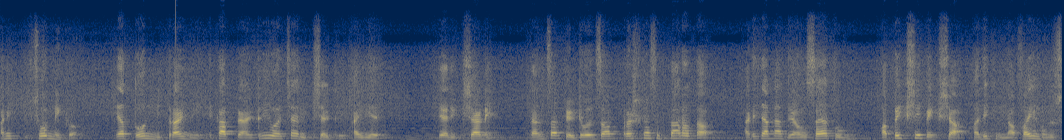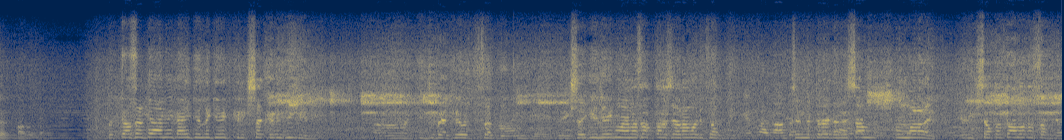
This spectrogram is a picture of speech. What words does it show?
आणि किशोर निकम या दोन मित्रांनी एका बॅटरीवरच्या रिक्षाची आयडिया दिली या रिक्षाने त्यांचा पेट्रोलचा प्रश्न सुटणार होता आणि त्यांना व्यवसायातून अपेक्षेपेक्षा अधिक नफाही मिळू शकणार होता. तर त्यासाठी आम्ही काय केलं की एक रिक्षा खरेदी केली. तिची बॅटरीवरती चालते रिक्षा गेली एक महिना सातारा शहरामध्ये चालते आमचे मित्र घनश्याम कुंभार आहेत. ते रिक्षा पण चालत सध्या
